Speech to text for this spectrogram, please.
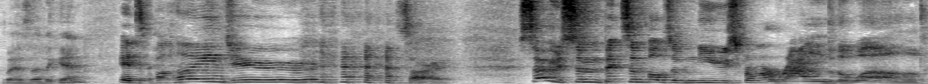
Where's that again? It's behind you. Sorry. So, some bits and bobs of news from around the world.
